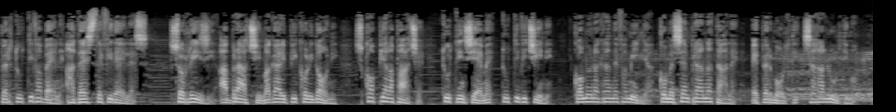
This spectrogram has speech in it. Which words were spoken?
per tutti va bene. Ad est fideles. Sorrisi, abbracci, magari piccoli doni. Scoppia la pace. Tutti insieme, tutti vicini. Come una grande famiglia, come sempre a Natale. E per molti sarà l'ultimo.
